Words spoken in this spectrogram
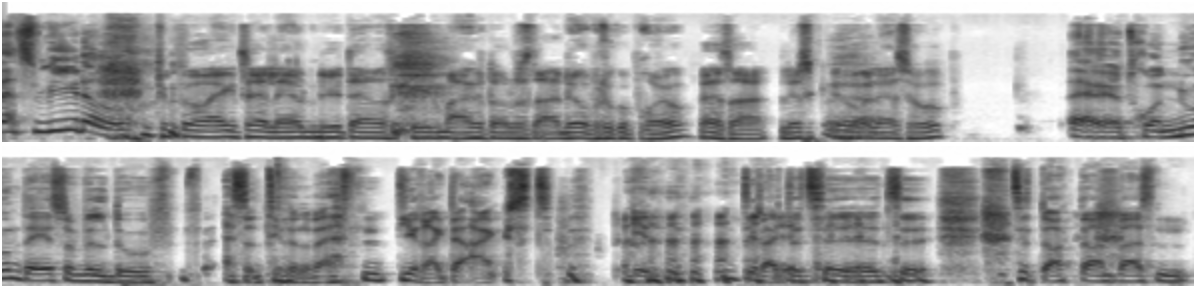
That's me, though. du kommer ikke til at lave den nye Dallas Green når du starter. Det var, du kan prøve. Altså, let's go, Ja. lad os håbe. Jeg, jeg tror, nu om dagen, så vil du... Altså, det vil være sådan direkte angst. Ind, direkte til, til, til doktoren. Bare sådan...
